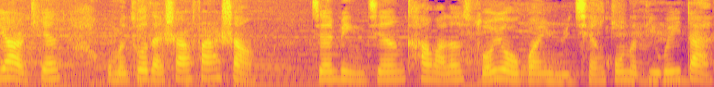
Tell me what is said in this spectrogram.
第二天，我们坐在沙发上，肩并肩看完了所有关于前空的 DV 带，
